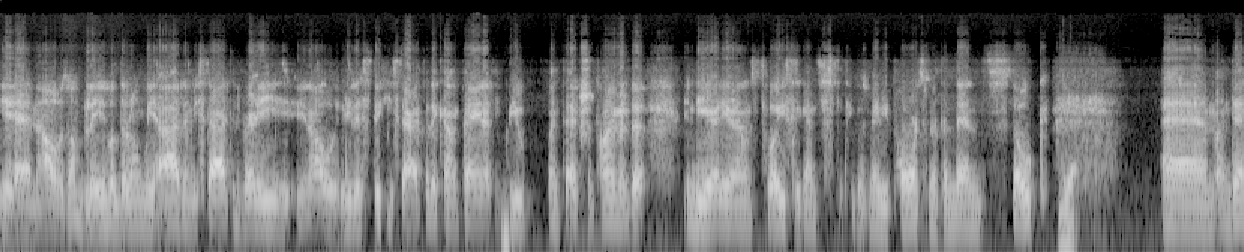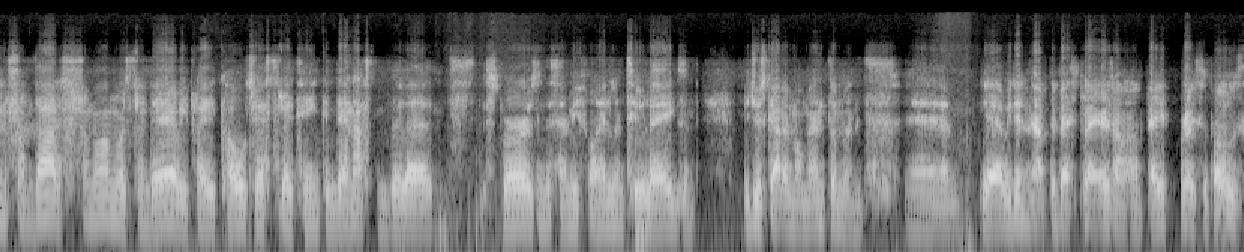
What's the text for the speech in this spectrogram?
Yeah, no, it was unbelievable the run we had, and we started very, you know, we had a sticky start to the campaign. I think we went to extra time in the in the early rounds twice against, I think it was maybe Portsmouth and then Stoke. Yeah. Um, and then from that, from onwards from there, we played Colchester, I think, and then Aston Villa, and the Spurs in the semi final in two legs, and we just gathered momentum. And um, yeah, we didn't have the best players on, on, paper, I suppose,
